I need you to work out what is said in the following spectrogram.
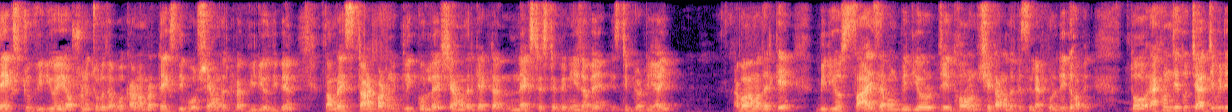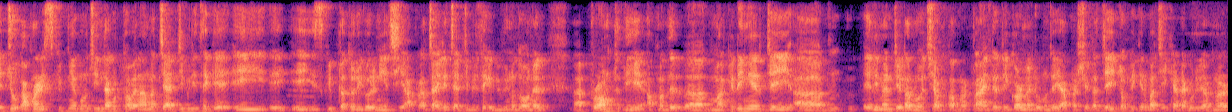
টেক্সট টু ভিডিও এই অপশনে চলে যাব, কারণ আমরা টেক্সট দিব, সে আমাদেরকে একটা ভিডিও দিবে। তো আমরা স্টার্ট বাটন ক্লিক করলে সে আমাদেরকে একটা নেক্সট স্টেপে নিয়ে যাবে স্টিপ ডট এআই এবং আমাদেরকে ভিডিও সাইজ এবং ভিডিওর যে ধরন, সেটা আমাদেরকে সিলেক্ট করে দিতে হবে। তো এখন যেহেতু চ্যাট জিবিটির যুগ, আপনার স্ক্রিপ্ট নিয়ে কোনো চিন্তা করতে হবে না। আমরা চ্যাট জিবিটি থেকে এই, এই- স্ক্রিপ্টটা তৈরি করে নিয়েছি। আপনারা চাইলে চ্যাট জিবিটি থেকে বিভিন্ন ধরনের প্রম্পট দিয়ে আপনাদের মার্কেটিংয়ের যেই এলিমেন্ট যেটা রয়েছে, অর্থাৎ আপনার ক্লায়েন্টের রিকোয়ারমেন্ট অনুযায়ী আপনার সেটা যেই টপিকের বা যেই ক্যাটাগরির আপনার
